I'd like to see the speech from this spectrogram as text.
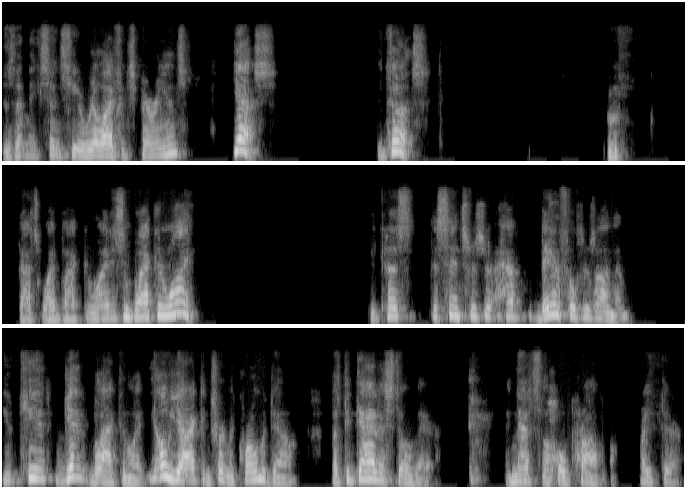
Does that make sense to your real life experience? Yes, it does. Hmm. That's why black and white isn't black and white. Because the sensors have their filters on them. You can't get black and white. Oh yeah, I can turn the chroma down, but the data is still there. And that's the whole problem right there.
